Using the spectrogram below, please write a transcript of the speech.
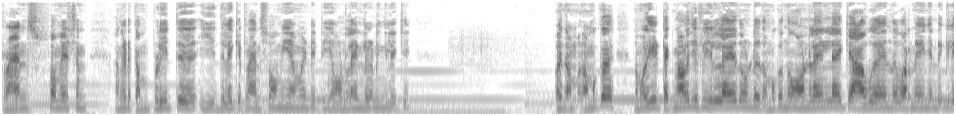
ട്രാൻസ്ഫോർമേഷൻ അങ്ങോട്ട് കംപ്ലീറ്റ് ഈ ഇതിലേക്ക് ട്രാൻസ്ഫോം ചെയ്യാൻ വേണ്ടിയിട്ട് ഈ ഓൺലൈൻ ലേണിങ്ങിലേക്ക് നമുക്ക് നമ്മൾ ഈ ടെക്നോളജി ഫീൽഡിലായതുകൊണ്ട് നമുക്കൊന്ന് ഓൺലൈനിലേക്ക് ആവുക എന്ന് പറഞ്ഞു കഴിഞ്ഞിട്ടുണ്ടെങ്കിൽ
